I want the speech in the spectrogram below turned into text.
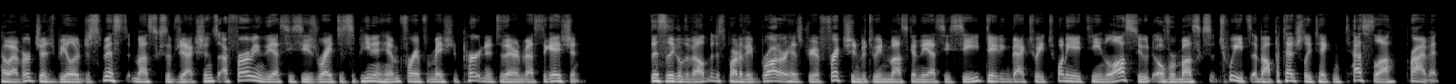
However, Judge Beeler dismissed Musk's objections, affirming the SEC's right to subpoena him for information pertinent to their investigation. This legal development is part of a broader history of friction between Musk and the SEC, dating back to a 2018 lawsuit over Musk's tweets about potentially taking Tesla private.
